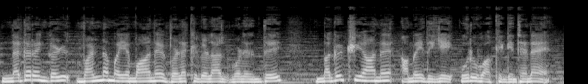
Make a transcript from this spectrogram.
நகரங்கள் வண்ணமயமான விளக்குகளால் வளர்ந்து மகிழ்ச்சியான அமைதியை உருவாக்குகின்றன.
